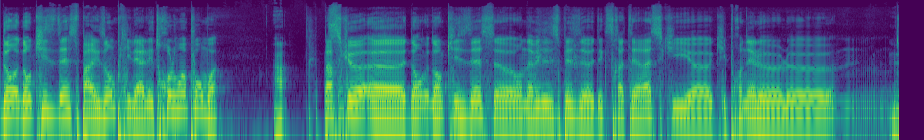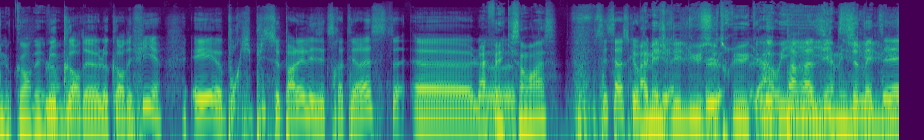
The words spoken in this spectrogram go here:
Dans, dans Kiss Death par exemple, il est allé trop loin pour moi. Ah. Parce que euh, dans, dans Kiss Death, euh, on avait des espèces de- d'extraterrestres qui, euh, qui prenaient le, le, Le corps des. le, femmes. corps de, le corps des filles. Et euh, pour qu'ils puissent se parler, les extraterrestres. euh, le- Ah, fait qu'ils s'embrassent c'est ça, parce que en Ah, fait, mais je l'ai lu ce le- truc. le ah oui, parasite ah, mais se, lu, mettait,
